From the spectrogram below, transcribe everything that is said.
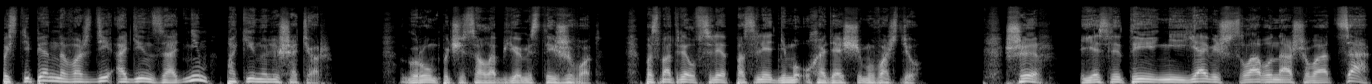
Постепенно вожди один за одним покинули шатер. Грум почесал объемистый живот. Посмотрел вслед последнему уходящему вождю. «Шир, если ты не явишь славу нашего отца,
